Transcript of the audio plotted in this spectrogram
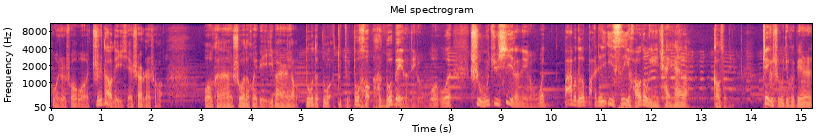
或者说我知道的一些事儿的时候。我可能说的会比一般人要多得多，多就多好很多倍的那种。我我事无巨细的那种，我巴不得把这一丝一毫都给你拆开了，告诉你。这个时候就会别人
